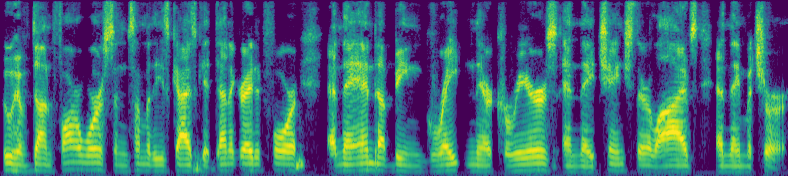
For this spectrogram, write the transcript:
who have done far worse than some of these guys get denigrated for, and they end up being great in their careers and they change their lives and they mature.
